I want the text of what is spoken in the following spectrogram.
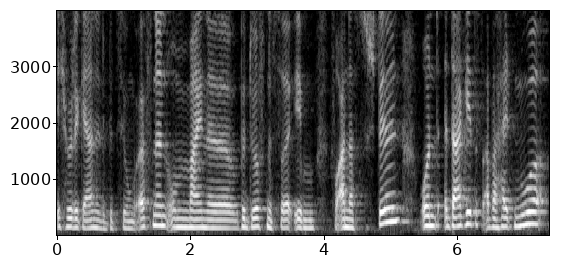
ich würde gerne die Beziehung öffnen, um meine Bedürfnisse eben woanders zu stillen. Und da geht es aber halt nur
